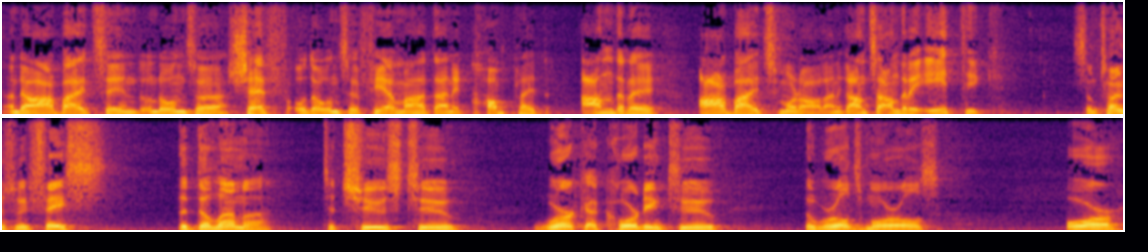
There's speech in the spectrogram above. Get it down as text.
an der Arbeit sind und unser Chef oder unsere Firma hat eine komplett andere Arbeitsmoral, eine ganz andere Ethik, sometimes we face the dilemma to choose to work according to the world's morals or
